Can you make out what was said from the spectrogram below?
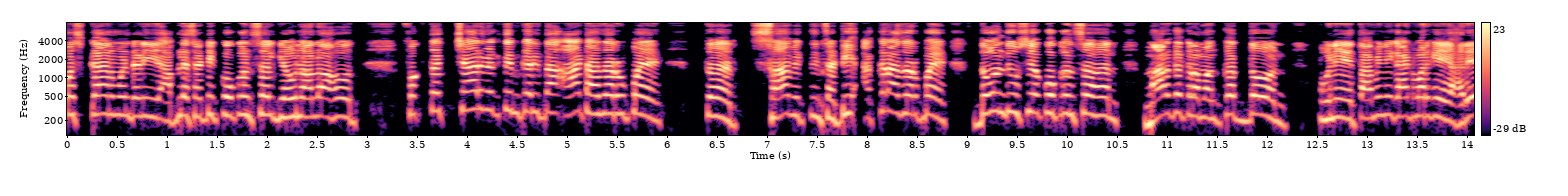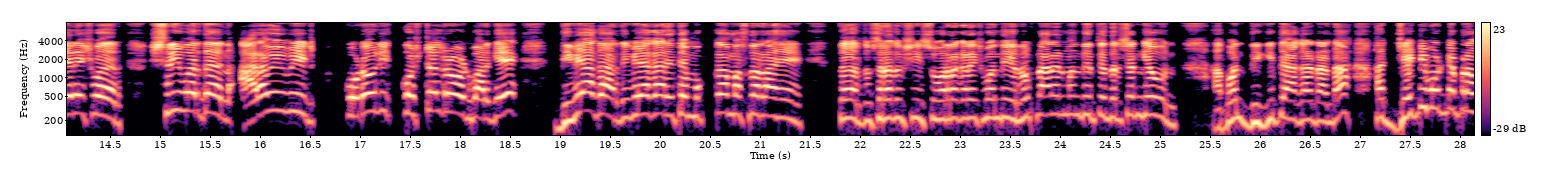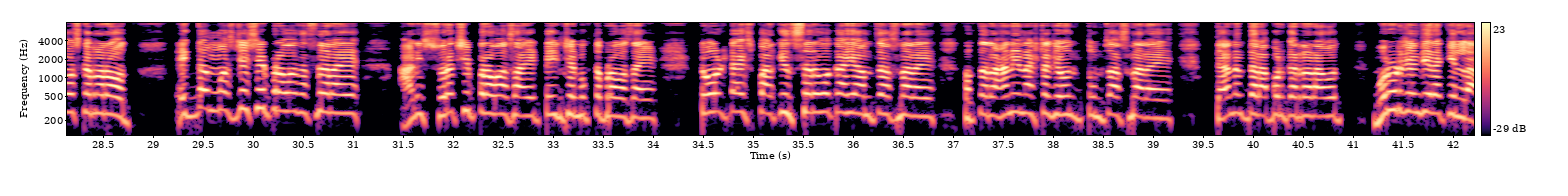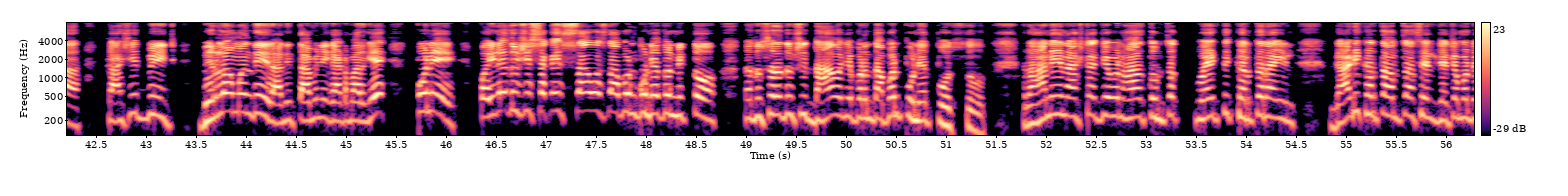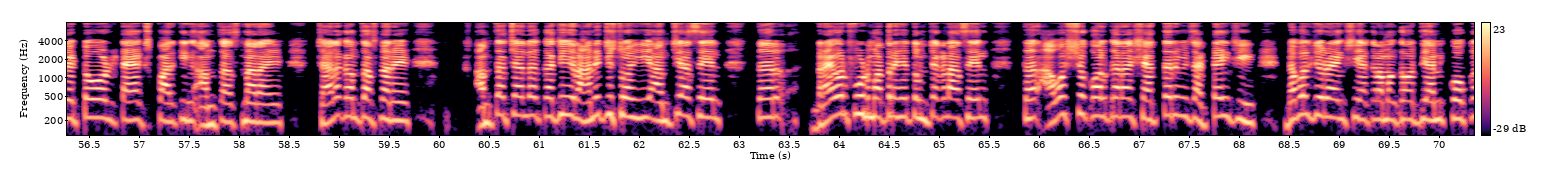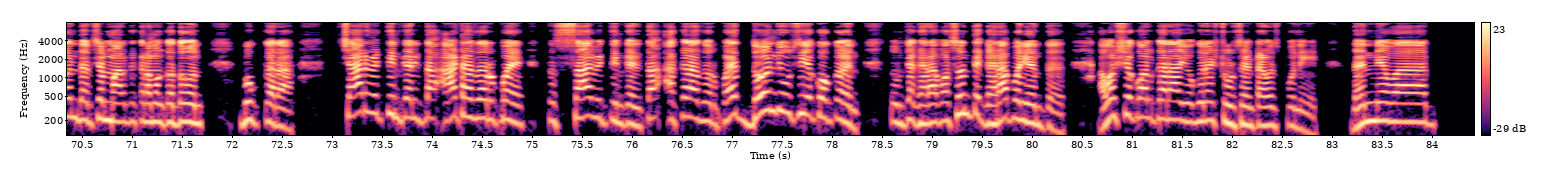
नमस्कार मंडळी आपल्यासाठी कोकण सल घेऊन आलो आहोत. फक्त चार व्यक्तींकरिता आठ हजार रुपये तर सहा व्यक्तींसाठी अकरा हजार रुपये. दोन दिवसीय कोकण सहल मार्ग क्रमांक दोन Pune Tamhini घाटमार्गे Harihareshwar Shrivardhan Aravi beach Kodavali coastal road मार्गे दिव्यागार दिव्यागार इथे मुक्काम असणार आहे. तर दुसऱ्या दिवशी सुवर्ण गणेश मंदिर रूपनारायण मंदिरचे दर्शन घेऊन आपण दिघी ते आगरदांडा हा जेटी बोटने प्रवास करणार आहोत. एकदम मजेशीर प्रवास असणार आहे आणि सुरक्षित प्रवास आहे टेन्शन मुक्त प्रवास आहे. टोल टॅक्स पार्किंग सर्व काही आमचं असणार आहे. फक्त राहणे नाश्ता जेवण तुमचं असणार आहे. त्यानंतर आपण करणार आहोत मुरुड जंजिरा किल्ला काशीद बीच बिर्ला मंदिर आणि तामिनी घाट मार्गे पुणे. पहिल्या दिवशी सकाळी सहा वाजता आपण पुण्यातून निघतो तर दुसऱ्या दिवशी दहा वाजेपर्यंत आपण पुण्यात पोहोचतो. राहणे नाश्ता जेवण हा तुमचा वैयक्तिक खर्च राहील. गाडी खर्च आमचा असेल ज्याच्यामध्ये टोल टॅक्स पार्किंग आमचा असणार आहे चालक आमचा असणार आहे. आमचा चालकाची राहण्याची सोय ही आमची असेल तर ड्रायव्हर फूड मात्र हे तुमच्याकडे असेल तर अवश्य कॉल करा शहात्तर वीस अठ्ठ्याऐंशी डबल झिरो ऐंशी या क्रमांकावरती आणि कोकण दर्शन मार्ग क्रमांक दोन बुक करा. चार व्यक्तींकरिता आठ हजार रुपये तर सहा व्यक्तींकरिता अकरा हजार रुपये. दोन दिवसीय कोकण. तुमच्या घरापासून ते घरापर्यंत. अवश्य कॉल करा Yogesh tours and travels Pune. धन्यवाद.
